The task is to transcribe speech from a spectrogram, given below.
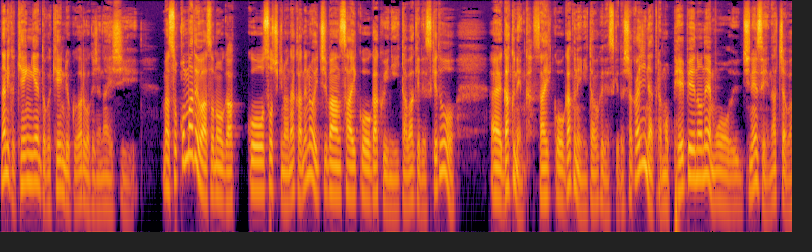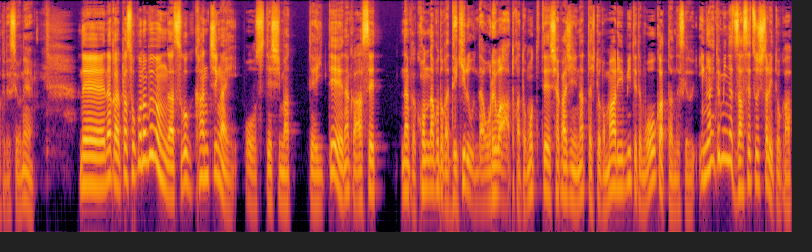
何か権限とか権力があるわけじゃないし、まあそこまではその学校組織の中での一番最高学位にいたわけですけど、えー学年か、最高学年にいたわけですけど、社会人になったらもうペーペーのね、もう1年生になっちゃうわけですよね。で、なんかやっぱそこの部分がすごく勘違いをしてしまっていて、なんか焦っなんかこんなことができるんだ、俺はとかと思ってて社会人になった人が周り見てても多かったんですけど、意外とみんな挫折したりとか、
